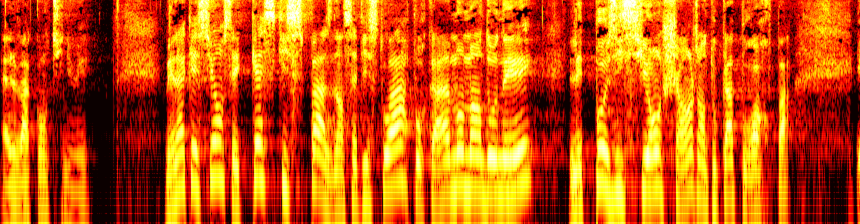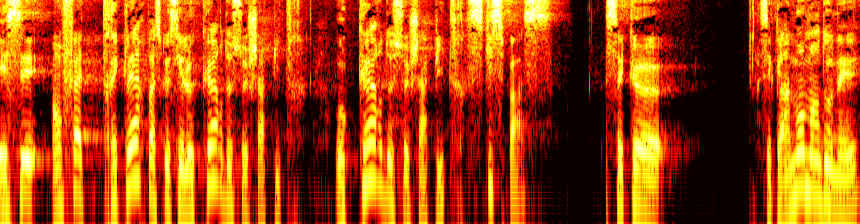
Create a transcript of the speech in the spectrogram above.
elle va continuer. Mais la question, c'est qu'est-ce qui se passe dans cette histoire pour qu'à un moment donné, les positions changent, en tout cas pour Orpa. Et c'est en fait très clair parce que c'est le cœur de ce chapitre. Au cœur de ce chapitre, ce qui se passe, c'est que, c'est qu'à un moment donné,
